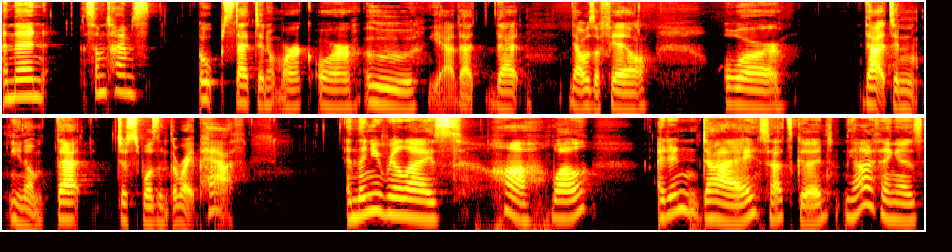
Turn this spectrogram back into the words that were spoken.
And then sometimes, oops, that didn't work. Or, ooh, yeah, that, that, that was a fail. Or that didn't, you know, that just wasn't the right path. And then you realize, huh, well, I didn't die, so that's good. The other thing is,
